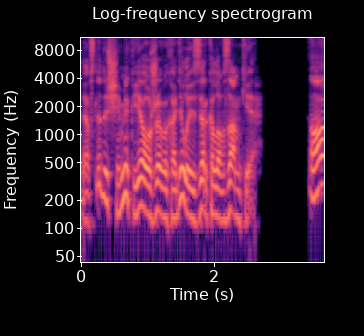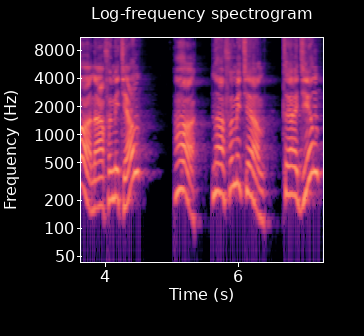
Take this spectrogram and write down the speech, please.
а в следующий миг я уже выходил из зеркала в замке. «О, на Афамитян? А, на Афамитян, ты один?»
